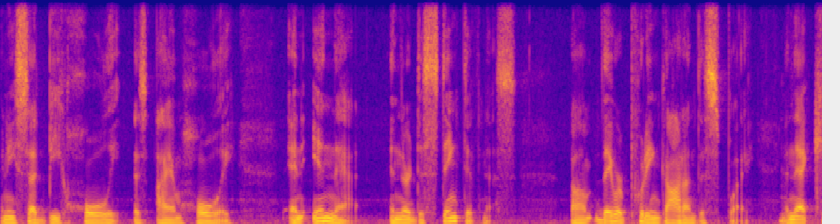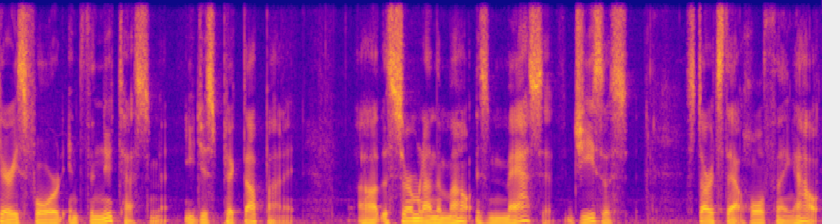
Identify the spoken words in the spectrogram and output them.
And He said, Be holy as I am holy. And in that, in their distinctiveness, um, they were putting God on display. And that carries forward into the New Testament. You just picked up on it. Uh, the Sermon on the Mount is massive. Jesus starts that whole thing out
